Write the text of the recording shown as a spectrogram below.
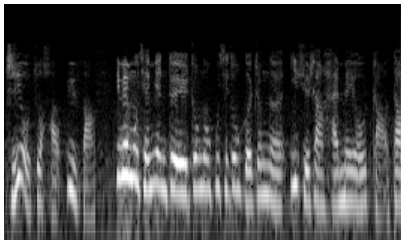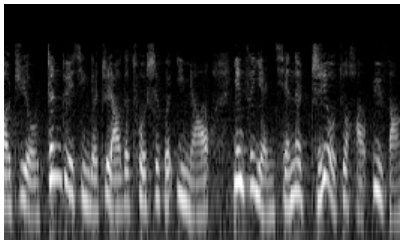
只有做好预防。因为目前面对中东呼吸综合征呢，医学上还没有找到具有针对性的治疗的措施和疫苗，因此眼前呢只有做好预防。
